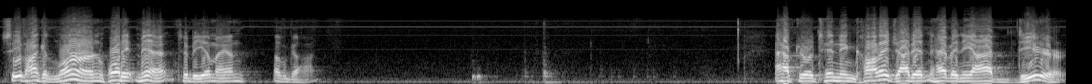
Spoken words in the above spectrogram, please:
see if I could learn what it meant to be a man of God. After attending college, I didn't have any idea.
